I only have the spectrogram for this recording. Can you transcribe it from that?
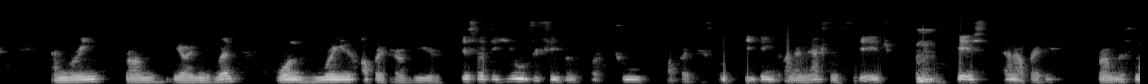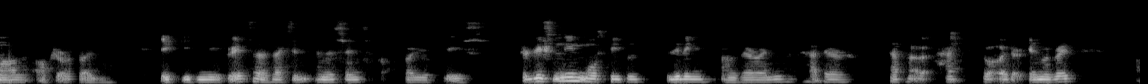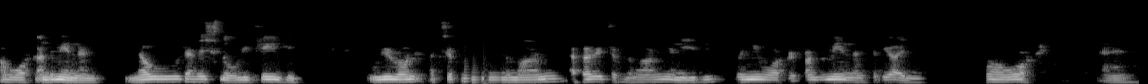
and Marine from the island as well won Marine Operator of the Year. This was a huge achievement for two operators competing on a national stage based and operating from a small offshore island. It gave me great satisfaction and a sense of pride place. Traditionally, most people living on their island had, their, have had to either immigrate or work on the mainland. Now that is slowly changing. We run a trip in the morning, a ferry trip in the morning and evening, bringing workers from the mainland to the island for work. And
